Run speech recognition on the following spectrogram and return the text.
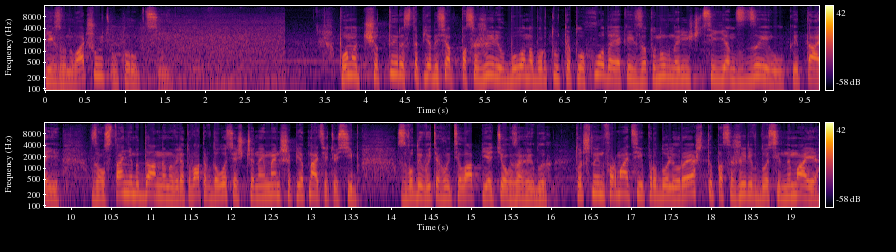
Їх звинувачують у корупції. Понад 450 пасажирів було на борту теплохода, який затонув на річці Янцзи у Китаї. За останніми даними врятувати вдалося щонайменше 15 осіб. З води витягли тіла п'ятьох загиблих. Точної інформації про долю решти пасажирів досі немає.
